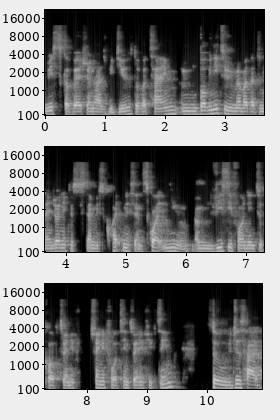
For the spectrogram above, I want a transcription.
risk aversion has reduced over time, um, but we need to remember that the Nigerian ecosystem is quite nascent, it's quite new. Um, VC funding took off 20, 2014, 2015. So we just had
